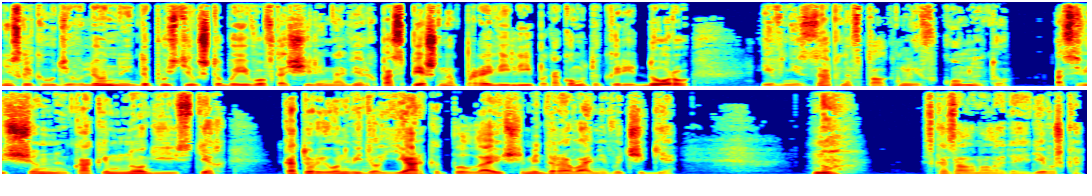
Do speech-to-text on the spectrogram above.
несколько удивленный, допустил, чтобы его втащили наверх, поспешно провели по какому-то коридору и внезапно втолкнули в комнату, освещенную, как и многие из тех, которые он видел ярко пылающими дровами в очаге. — Ну, — сказала молодая девушка,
